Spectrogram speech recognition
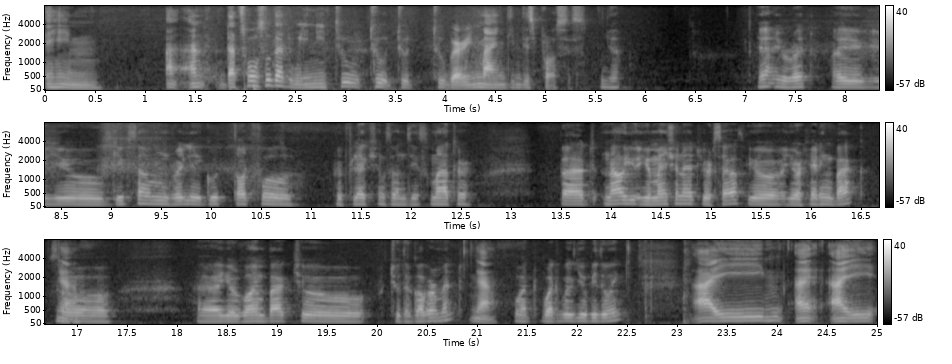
Um, a- and that's also that we need to, to, to, to bear in mind in this process. yeah, yeah. You're right. I you give some really good, thoughtful reflections on this matter. But now you, you mention it yourself. You're you're heading back. So uh, you're going back to to the government. Yeah. What what will you be doing? I, I, I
